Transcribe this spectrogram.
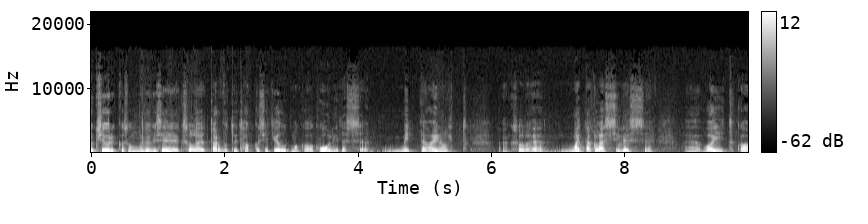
üks juurikas on muidugi see, eks ole, et arvutid hakkasid jõudma ka koolidesse, mitte ainult, eks ole, mataklassidesse mm, -hmm. vaid ka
